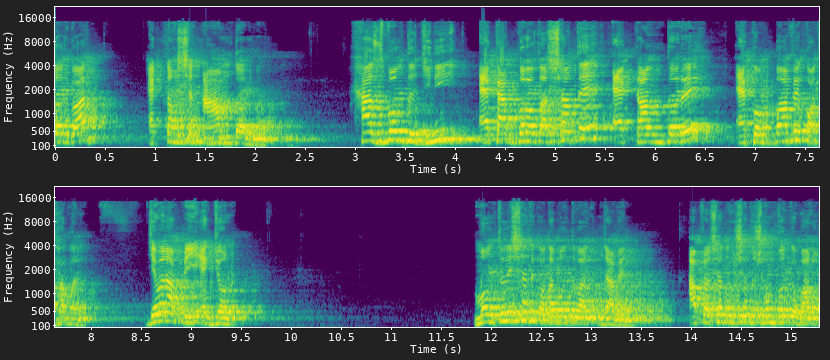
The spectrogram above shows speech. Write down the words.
দরবার, একটা হচ্ছে আম দরবার। হাজ বলতে যিনি একাগ্রতার সাথে একান্তরে এককভাবে কথা বলেন। যেমন আপনি একজন মন্ত্রীর সাথে কথা বলতে যাবেন, আপনার সাথে ওর সাথে সম্পর্ক ভালো।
